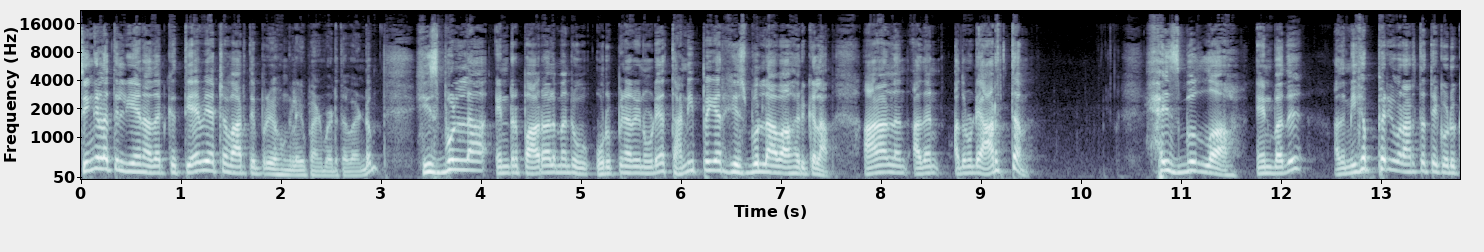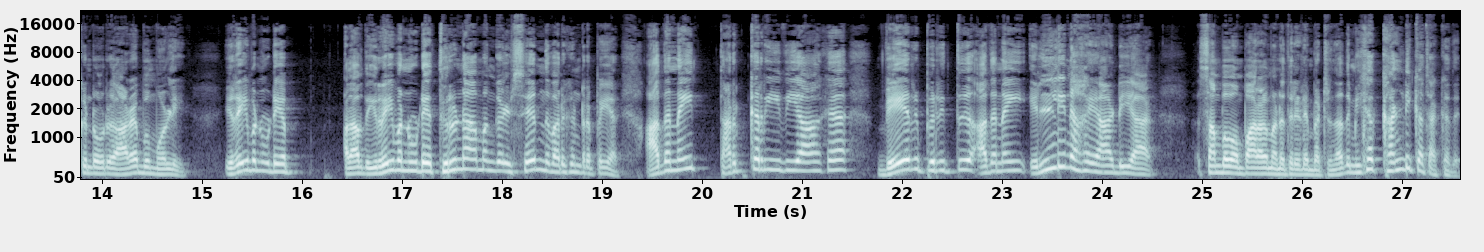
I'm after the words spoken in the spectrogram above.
சிங்களத்தில் ஏன் அதற்கு தேவையற்ற வார்த்தை பிரயோகங்களை பயன்படுத்த வேண்டும்? ஹிஸ்புல்லா என்ற பாராளுமன்ற உறுப்பினரினுடைய தனிப்பெயர் ஹிஸ்புல்லாவாக இருக்கலாம். ஆனால் அதன் அதனுடைய அர்த்தம் ஹிஸ்புல்லா என்பது அது மிகப்பெரிய ஒரு அர்த்தத்தை கொடுக்கின்ற ஒரு அரபு மொழி. இறைவனுடைய அதாவது இறைவனுடைய திருநாமங்கள் சேர்ந்து வருகின்ற பெயர். அதனை தர்க்க ரீதியாக வேறு பிரித்து அதனை எள்ளி நகையாடியார் சம்பவம் பாராளுமன்றத்தில் இடம்பெற்றிருந்தது. அது மிக கண்டிக்கத்தக்கது.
